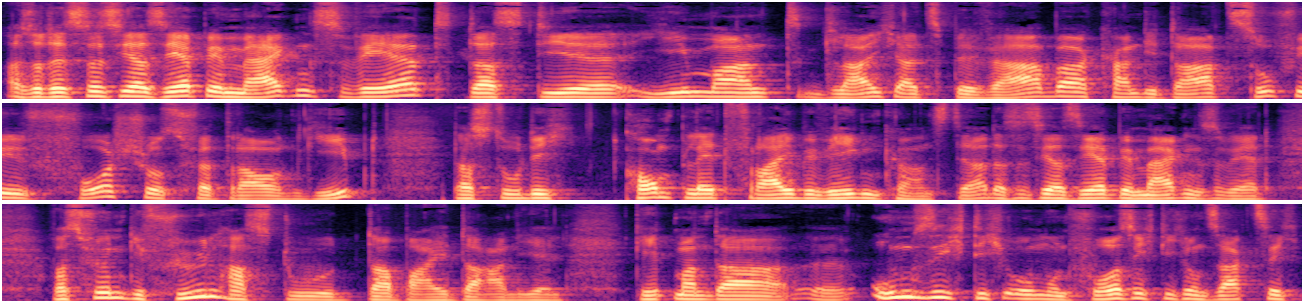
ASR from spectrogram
Also das ist ja sehr bemerkenswert, dass dir jemand gleich als Bewerber, Kandidat so viel Vorschussvertrauen gibt, dass du dich komplett frei bewegen kannst. Ja, das ist ja sehr bemerkenswert. Was für ein Gefühl hast du dabei, Daniel? Geht man da äh, umsichtig um und vorsichtig und sagt sich,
